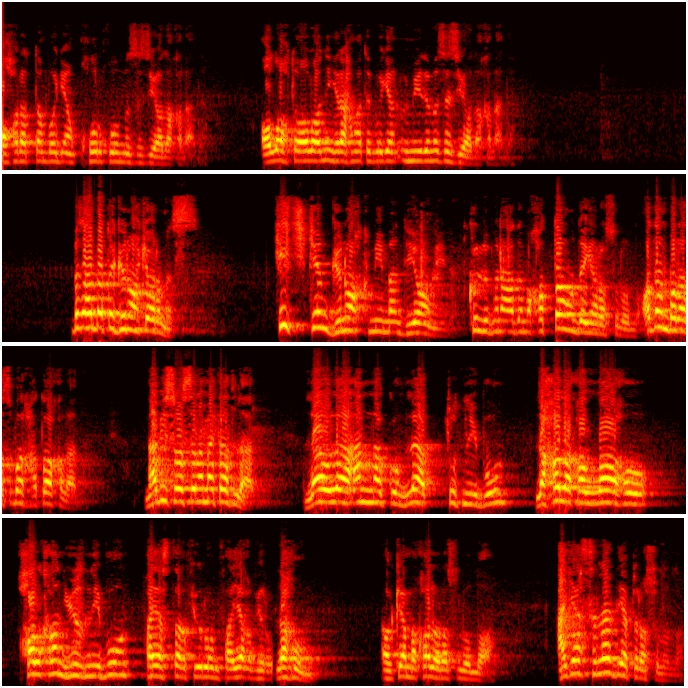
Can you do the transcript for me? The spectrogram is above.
oxiratdan bo'lgan qo'rquvimizni ziyoda qiladi. Alloh taoloning rahmati bo'lgan umidimizni ziyoda qiladi. Biz albatta gunohkormiz. Hech kim gunoh qilmayman deya olmaydi. Kullu bin odami xattoun degan Rasululloh. Odam bolasi bor xato qiladi. Nabiy sollallohu alayhi vasallam aytadilar: "Laula annakum la tutnibun la xalaqallohu xalqan yuznibun fayastaghfirun fayaghfiru lahum." Alkama qala Rasululloh. Agar sizlar deyapti Rasululloh,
